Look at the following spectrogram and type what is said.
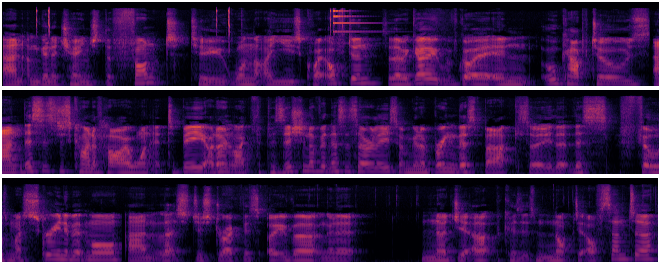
and I'm going to change the font to one that I use quite often. So there we go, we've got it in all capitals, and this is just kind of how I want it to be. I don't like the position of it necessarily, so I'm going to bring this back so that this fills my screen a bit more, and let's just drag this over. I'm to nudge it up because it's knocked it off center.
